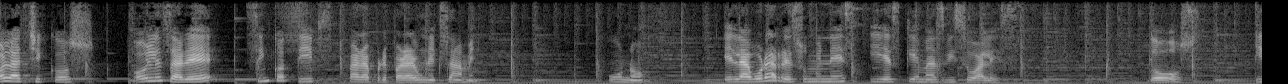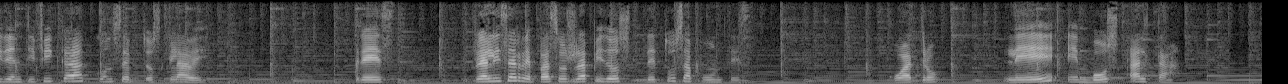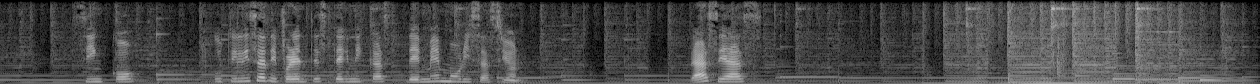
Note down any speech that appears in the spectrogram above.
Hola chicos, hoy les daré 5 tips para preparar un examen. 1. Elabora resúmenes y esquemas visuales. 2. Identifica conceptos clave. 3. Realiza repasos rápidos de tus apuntes. 4. Lee en voz alta. 5. Utiliza diferentes técnicas de memorización. Gracias.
